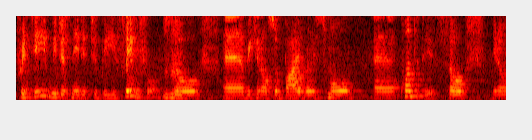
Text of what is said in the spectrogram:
pretty we just need it to be flavorful mm-hmm. so uh, we can also buy very small uh, quantities so you know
